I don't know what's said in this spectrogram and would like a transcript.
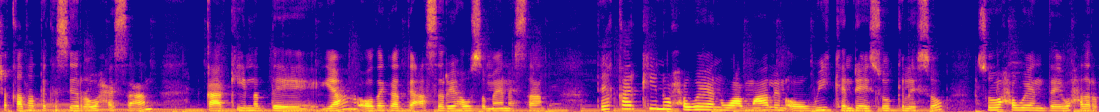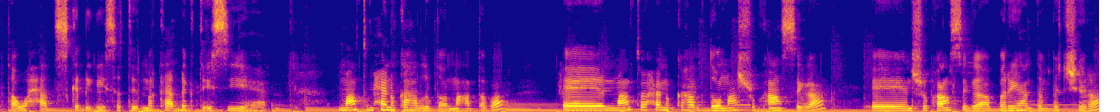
shaqaad hadda ka sii rawaxaysaan. Qaarkiina dee ya odayga dee casaryaha u sameynaysaan dee qaarkiina waxa weyaan waa maalin oo weekend ay soo gelayso so waxa weyan dee waxaad rabtaa waxaad iska dhageysateed markaa dhegta isiiyaha maanta maxaynu ka hadli doonaa haddaba? Maanta waxaynu ka hadli doonaa shukaansiga shukaansiga baryahan dambe jira.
